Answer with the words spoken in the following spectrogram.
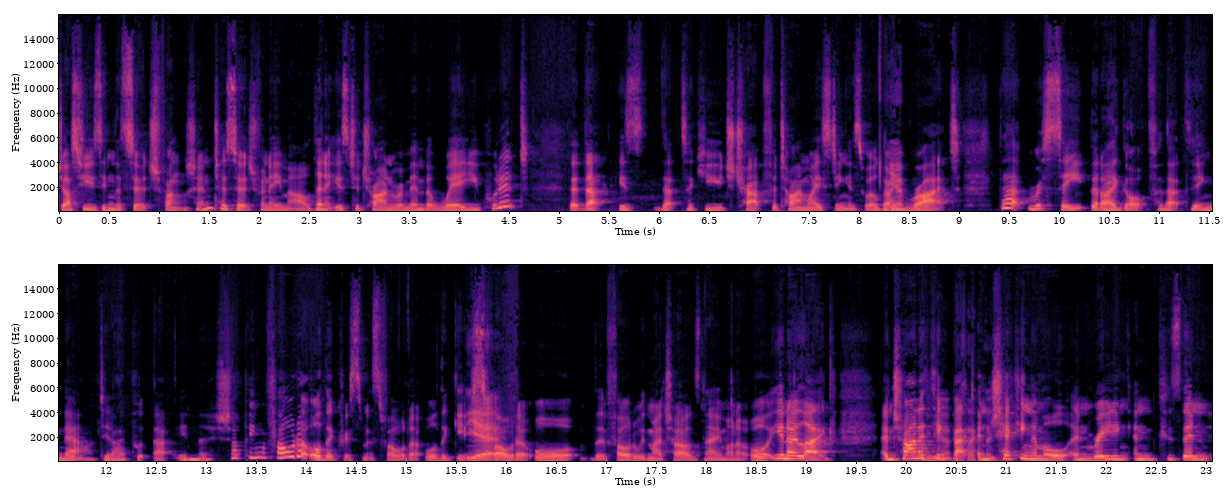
just using the search function to search for an email than it is to try and remember where you put it. That that is that's a huge trap for time wasting as well. Going yep. right, that receipt that I got for that thing. Now, did I put that in the shopping folder or the Christmas folder or the gifts yeah. folder or the folder with my child's name on it, or you know, like and trying to think yeah, Beck exactly. and checking them all and reading and because then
